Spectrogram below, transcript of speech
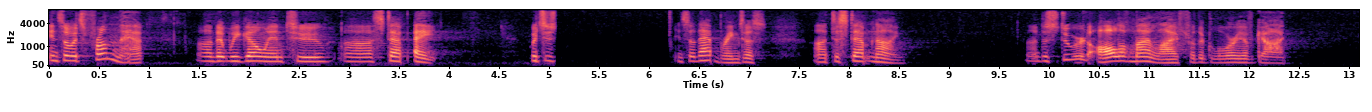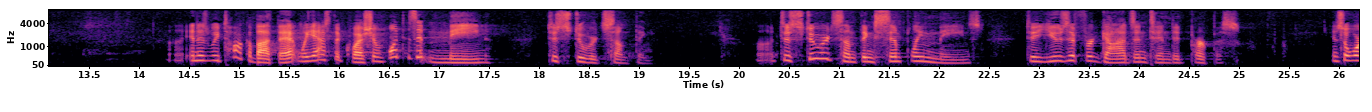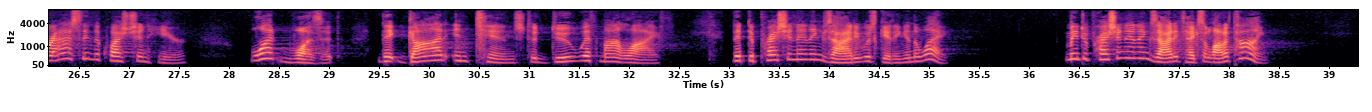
And so it's from that uh, that we go into uh, step eight, which is, and so that brings us uh, to step nine uh, to steward all of my life for the glory of God. Uh, and as we talk about that, we ask the question what does it mean to steward something? Uh, to steward something simply means to use it for God's intended purpose. And so we're asking the question here what was it that God intends to do with my life that depression and anxiety was getting in the way. I mean, depression and anxiety takes a lot of time.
